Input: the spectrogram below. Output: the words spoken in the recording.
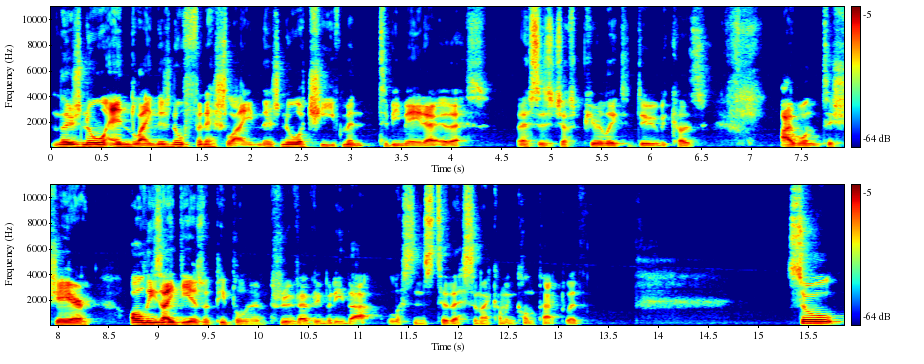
There's no end line, there's no finish line, there's no achievement to be made out of this. This is just purely to do because I want to share all these ideas with people and improve everybody that listens to this and I come in contact with. So,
